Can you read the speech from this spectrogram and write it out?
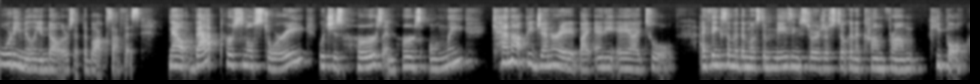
$40 million at the box office. Now, that personal story, which is hers and hers only, cannot be generated by any AI tool. I think some of the most amazing stories are still going to come from people.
